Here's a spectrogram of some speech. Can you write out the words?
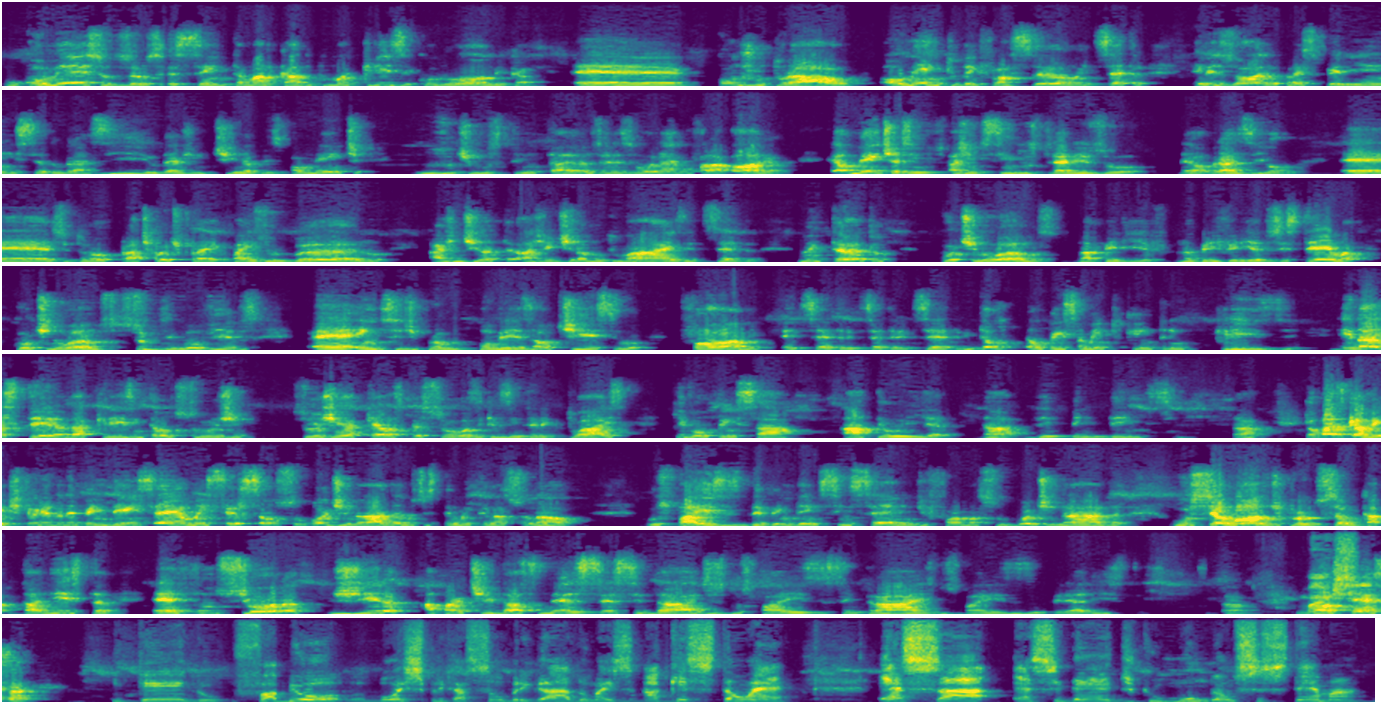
o começo dos anos 60, marcado por uma crise econômica, é, conjuntural, aumento da inflação, etc., eles olham para a experiência do Brasil, da Argentina principalmente, nos últimos 30 anos, eles vão olhar e vão falar: olha, realmente a gente, a gente se industrializou. Né? O Brasil é, se tornou praticamente país urbano, a Argentina, Argentina muito mais, etc. No entanto, continuamos na periferia, na periferia do sistema, continuamos subdesenvolvidos, é, índice de pobreza altíssimo, fome, etc, etc, etc. Então, é um pensamento que entra em crise. E na esteira da crise, então, surge, surgem aquelas pessoas, aqueles intelectuais, que vão pensar a teoria da dependência. Tá? Então, basicamente, a teoria da dependência é uma inserção subordinada no sistema internacional os países dependentes se inserem de forma subordinada. O seu modo de produção capitalista é, funciona, gira a partir das necessidades dos países centrais, dos países imperialistas. Tá? Mas essa entendo, Fábio, boa explicação, obrigado. Mas a questão é essa essa ideia de que o mundo é um sistema,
